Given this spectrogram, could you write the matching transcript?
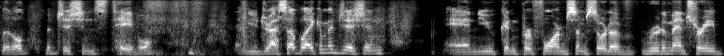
little magician's table. And you dress up like a magician and you can perform some sort of rudimentary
